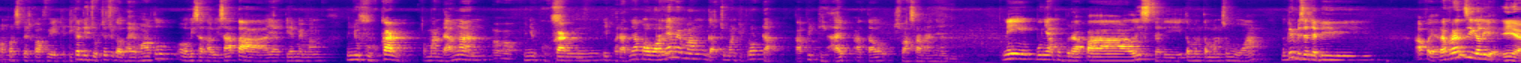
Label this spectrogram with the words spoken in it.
Open space cafe. Jadi kan di Jogja juga banyak banget tuh eh, wisata-wisata yang dia memang menyuguhkan pemandangan oh, menyuguhkan ibaratnya powernya memang nggak cuma di produk tapi di hype atau suasananya. Ini punya beberapa list dari teman-teman semua. Mungkin bisa jadi apa ya referensi kali ya? Iya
